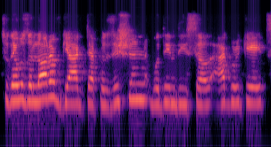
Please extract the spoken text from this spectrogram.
So there was a lot of GAG deposition within these cell aggregates,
